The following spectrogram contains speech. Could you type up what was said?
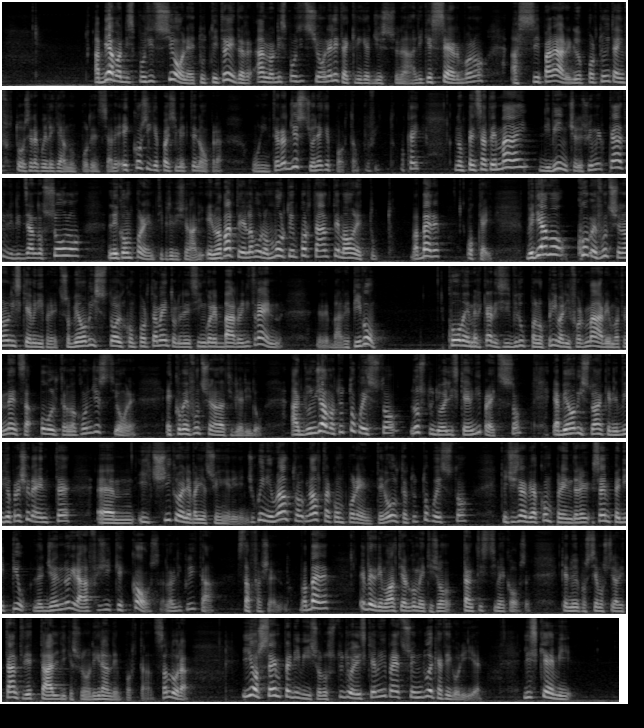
Abbiamo a disposizione, tutti i trader hanno a disposizione le tecniche gestionali che servono a separare le opportunità infruttuose da quelle che hanno un potenziale e così che poi si mette in opera un'intera gestione che porta a un profitto. Ok? Non pensate mai di vincere sui mercati utilizzando solo le componenti previsionali. È una parte del lavoro molto importante, ma non è tutto. Va bene? Ok. Vediamo come funzionano gli schemi di prezzo. Abbiamo visto il comportamento delle singole barre di trend, delle barre pivot, come i mercati si sviluppano prima di formare una tendenza oltre una congestione e come funziona la teoria di Do. Aggiungiamo a tutto questo lo studio degli schemi di prezzo e abbiamo visto anche nel video precedente ehm, il ciclo delle variazioni di range. Quindi un'altra componente oltre a tutto questo che ci serve a comprendere sempre di più, leggendo i grafici, che cosa la liquidità sta facendo. Va bene? E vedremo altri argomenti, sono tantissime cose che noi possiamo studiare, tanti dettagli che sono di grande importanza. Allora, io ho sempre diviso lo studio degli schemi di prezzo in due categorie. Gli schemi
